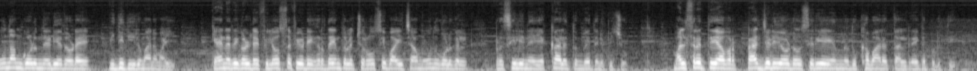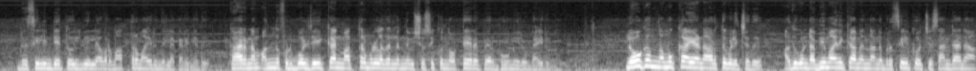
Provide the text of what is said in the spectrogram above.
മൂന്നാം ഗോളും നേടിയതോടെ വിധി തീരുമാനമായി. കാനറികളുടെ ഫിലോസഫിയുടെ ഹൃദയം തുളച്ച് റോസി വായിച്ച മൂന്ന് ഗോളുകൾ ബ്രസീലിനെ എക്കാലത്തും വേദനിപ്പിച്ചു. മത്സരത്തെ അവർ ട്രാജഡിയോടോ സിറിയ എന്ന് ദുഃഖഭാരത്താൽ രേഖപ്പെടുത്തി. ബ്രസീലിന്റെ തോൽവിയിൽ അവർ മാത്രമായിരുന്നില്ല കരഞ്ഞത്. കാരണം അന്ന് ഫുട്ബോൾ ജയിക്കാൻ മാത്രമുള്ളതല്ലെന്ന് വിശ്വസിക്കുന്ന ഒട്ടേറെ പേർ ഭൂമിയിലുണ്ടായിരുന്നു. ലോകം നമുക്കായാണ് ആർത്തു വിളിച്ചത്. അതുകൊണ്ട് അഭിമാനിക്കാമെന്നാണ് ബ്രസീൽ കോച്ച് സാന്റാന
